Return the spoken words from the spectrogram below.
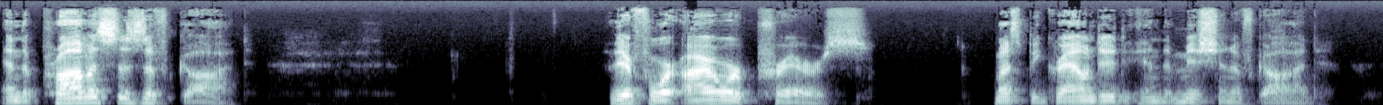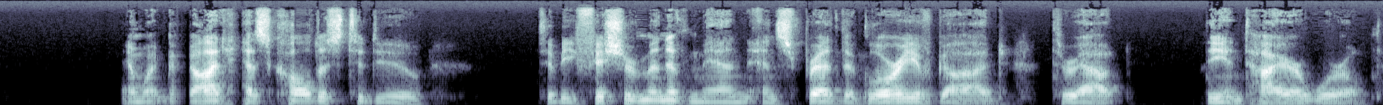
and the promises of God. Therefore, our prayers must be grounded in the mission of God and what God has called us to do to be fishermen of men and spread the glory of God throughout the entire world.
